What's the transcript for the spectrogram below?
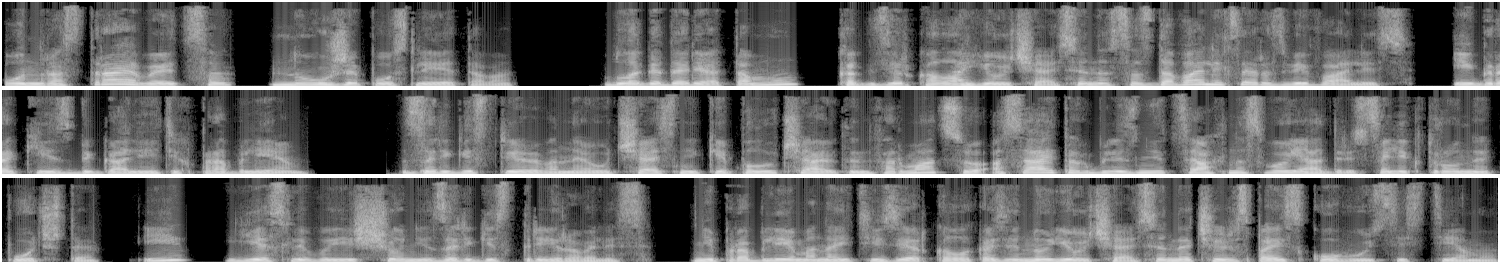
он расстраивается, но уже после этого. Благодаря тому, как зеркала Йойчасина создавались и развивались, игроки избегали этих проблем. Зарегистрированные участники получают информацию о сайтах-близнецах на свой адрес электронной почты, и, если вы еще не зарегистрировались, не проблема найти зеркало казино Йочасина через поисковую систему.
